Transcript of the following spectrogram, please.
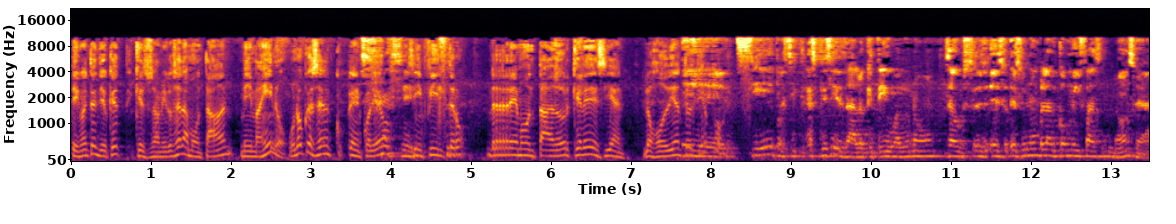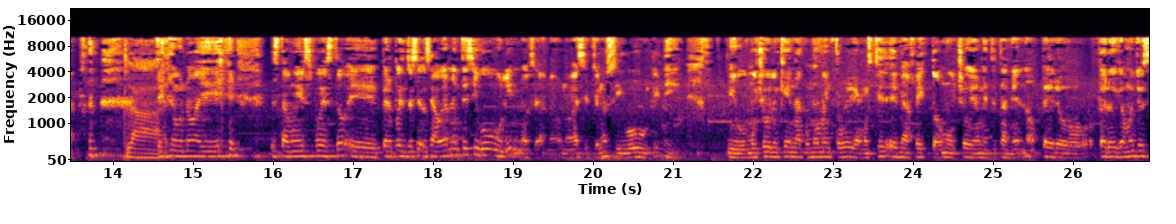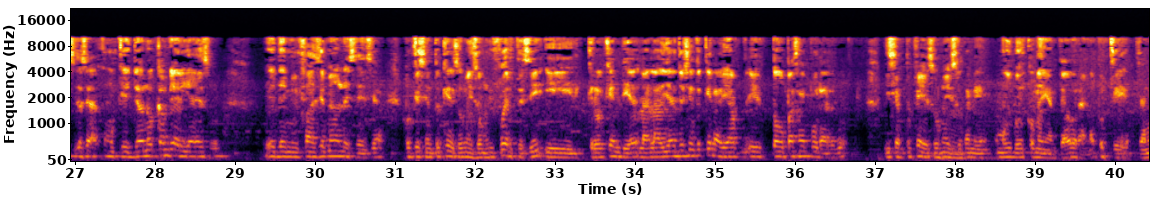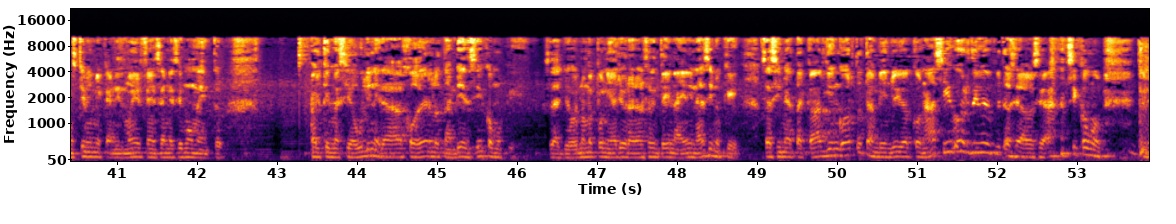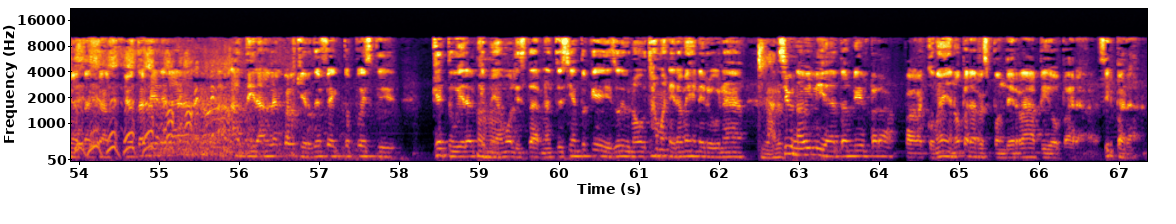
tengo entendido que, que sus amigos se la montaban, me imagino. Uno que es en el, co- en el colegio sin filtro, remontador, ¿qué le decían? ¿Lo jodían todo el Eh, tiempo? Sí, pues sí, es que sí, o sea, lo que te digo, uno, o sea, es, es un blanco muy fácil, ¿no? O sea, Claro. tiene uno ahí, está muy expuesto, eh, pero pues, yo sé, o sea, obviamente sí hubo bullying, o sea, no, no voy a decir que no, sí hubo bullying y, y hubo mucho bullying que en algún momento, digamos, que eh, me afectó mucho, obviamente también, ¿no? Pero, pero digamos, yo, o sea, como que yo no cambiaría eso eh, de mi infancia a mi adolescencia, porque siento que eso me hizo muy fuerte, ¿sí? Y creo que el día, la, la vida, yo siento que la vida, eh, todo pasa por algo, y siento que eso me hizo también muy buen comediante ahora, ¿no? Porque digamos que mi mecanismo de defensa en ese momento, al que me hacía bullying era joderlo también, ¿sí? Como que, o sea, yo no me ponía a llorar al frente de nadie ni nada, sino que, o sea, si me atacaba alguien gordo, también yo iba con, ah, sí, gordo, hijo de puta", o sea, o sea, así como si me atacaba. Yo también era a, a tirarle a cualquier defecto, pues, que, que tuviera el que me iba a molestar, ¿no? Entonces siento que eso de una u otra manera me generó una, Claro. sí, una habilidad también para, para la comedia, ¿no? Para responder rápido, para, sí, para,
